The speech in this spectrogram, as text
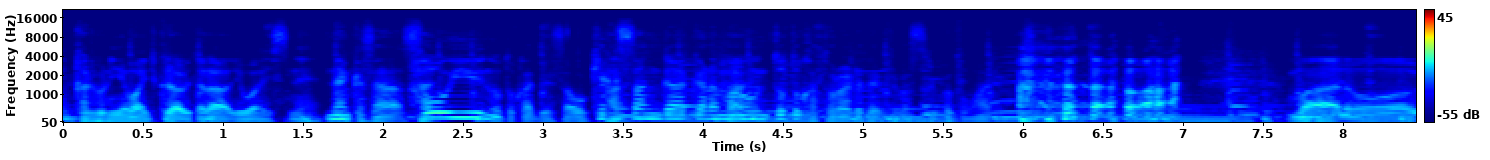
あカリフォルニアワインと比べたら弱いですね。なんかさそういうのとかでさお客さん側からマウントとか取られたりとかすることもあるよね。まああの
